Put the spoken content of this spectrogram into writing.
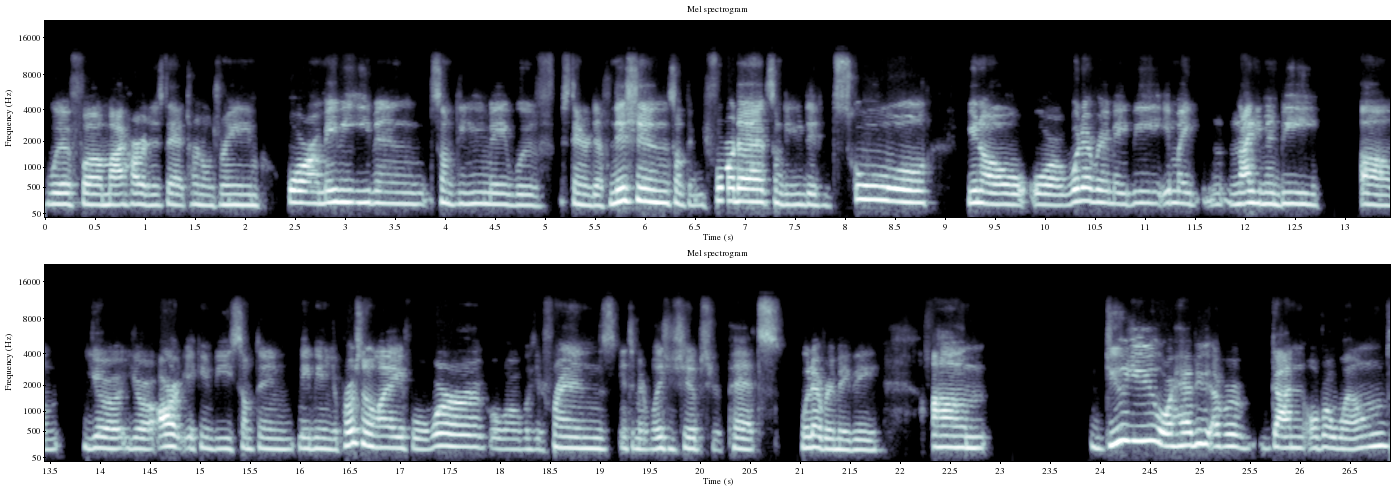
with uh, my heart is that eternal dream, or maybe even something you made with standard definition, something before that, something you did in school, you know, or whatever it may be. It might not even be um, your your art. It can be something maybe in your personal life or work or with your friends, intimate relationships, your pets, whatever it may be. Um, do you or have you ever gotten overwhelmed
